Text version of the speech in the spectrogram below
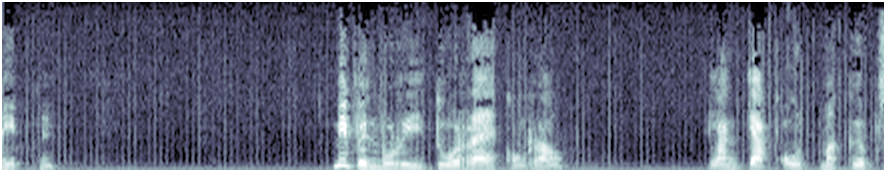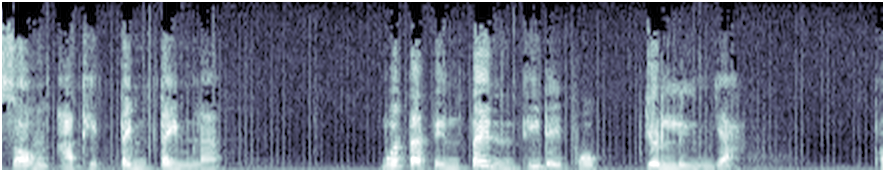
นิดหนึ่ง นี่เป็นบุหรี่ตัวแรกของเรา หลังจากอดมาเกือบสองอาทิตย์เต็มๆแล้วมัวแต่ตื่นเต้นที่ได้พบจนลืมอยาก พอ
